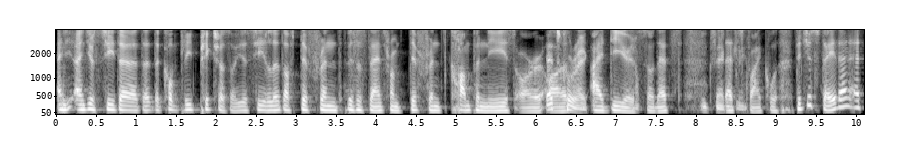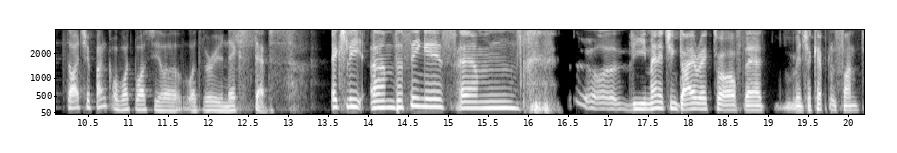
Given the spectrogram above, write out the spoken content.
And, and you see the, the, the, complete picture. So you see a lot of different business plans from different companies or, that's or correct. ideas. So that's exactly. that's quite cool. Did you stay then at Deutsche Bank or what was your what were your next steps? Actually, um, the thing is, um, the managing director of that venture capital fund,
